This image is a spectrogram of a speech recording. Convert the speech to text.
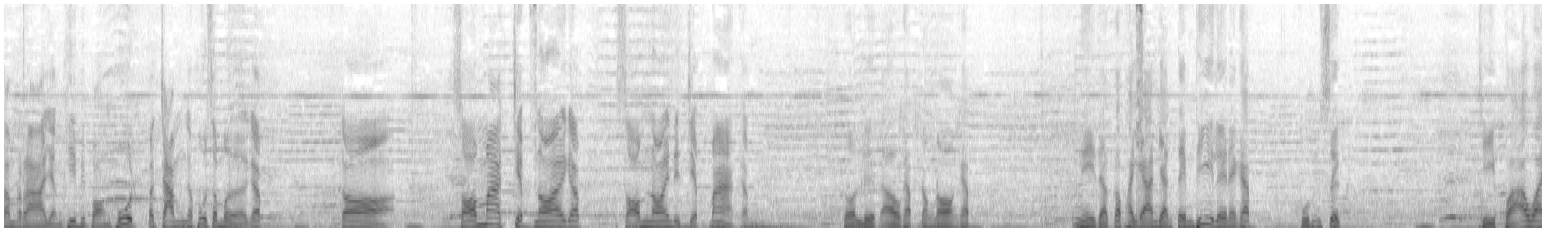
ตำราอย่างที่พี่ป๋องพูดประจำครับพูดเสมอครับ ก็ซ้อมมากเจ็บน้อยครับ ซ้อมน้อยเนี่ยเจ็บมากครับ ก็เลือกเอาครับน้องๆครับ นี่แต่ก็พยายามอย่างเต็มที่เลยนะครับ ขุนศึก ถีบขวาเอาไว้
